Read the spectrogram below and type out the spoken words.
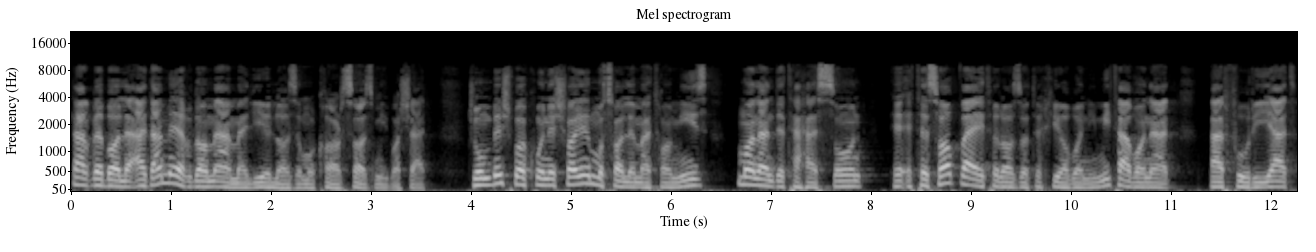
در قبال عدم اقدام عملی لازم و کارساز می باشد. جنبش با کنش های مسالمت آمیز مانند تحسن، اعتصاب و اعتراضات خیابانی می تواند بر فوریت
